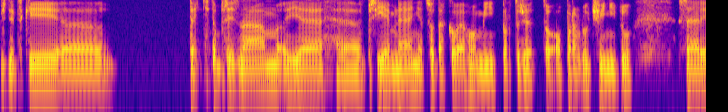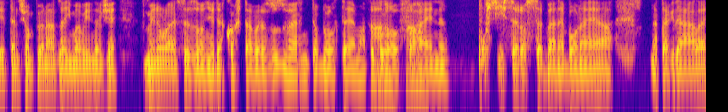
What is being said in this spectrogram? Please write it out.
Vždycky eh, teď to přiznám, je eh, příjemné něco takového mít, protože to opravdu činí tu sérii, ten šampionát zajímavým, takže v minulé sezóně Dakošta versus Verň, to bylo téma, to ano, bylo ano. fajn, pustí se do sebe nebo ne a, a tak dále.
